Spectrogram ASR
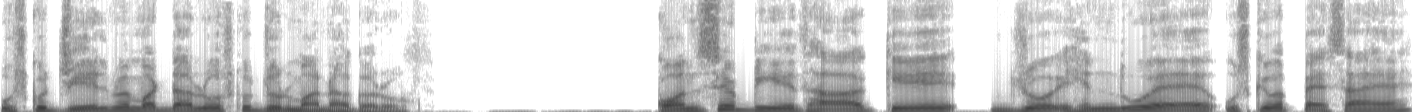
उसको जेल में मत डालो, उसको जुर्माना करो। कॉन्सेप्ट ये था कि जो हिंदू है, उसके पास पैसा है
